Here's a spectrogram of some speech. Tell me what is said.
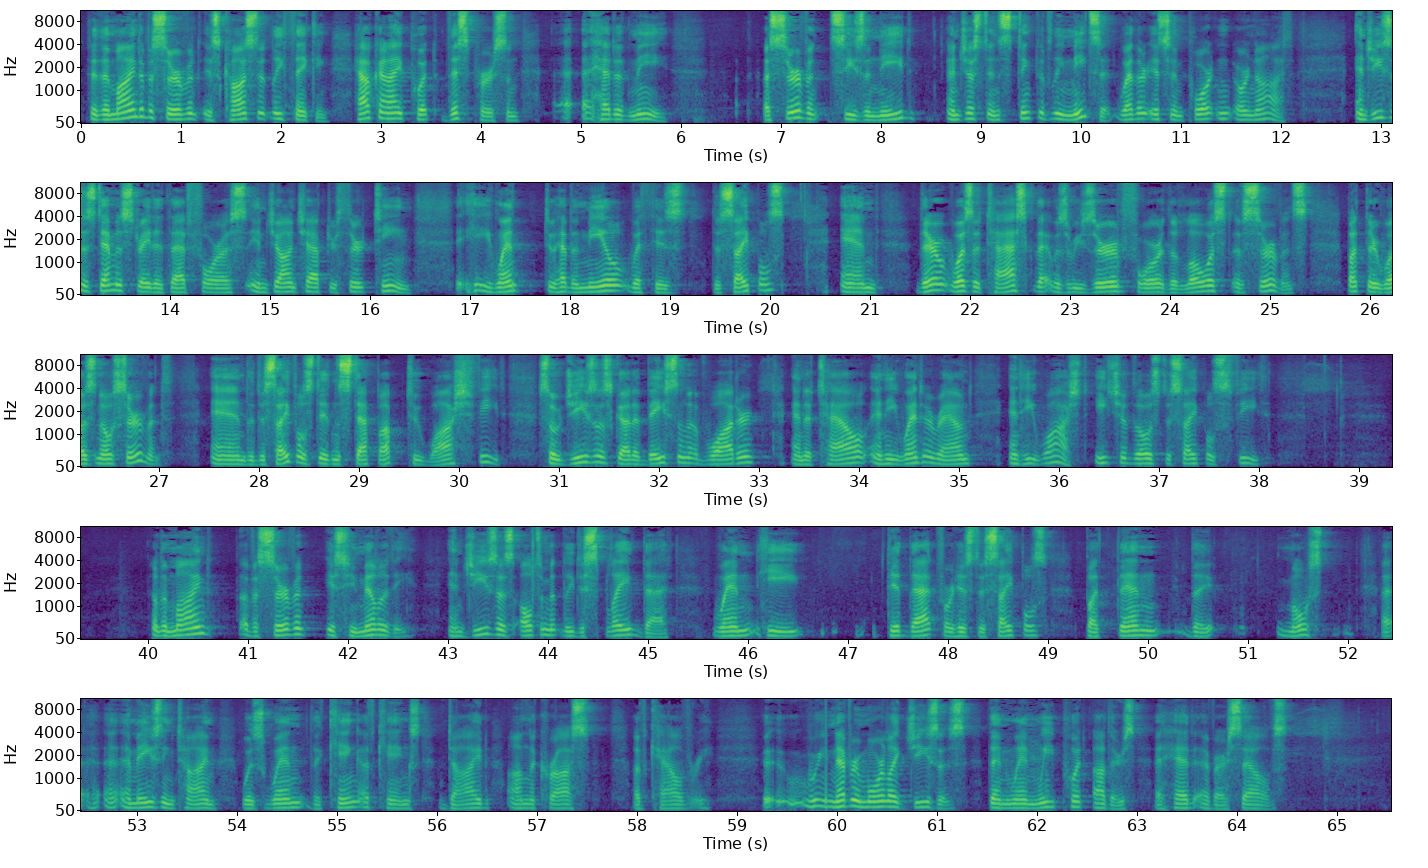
The mind of a servant is constantly thinking, how can I put this person ahead of me? A servant sees a need and just instinctively meets it, whether it's important or not. And Jesus demonstrated that for us in John chapter 13. He went to have a meal with his disciples, and there was a task that was reserved for the lowest of servants, but there was no servant. And the disciples didn't step up to wash feet. So Jesus got a basin of water and a towel, and he went around and he washed each of those disciples' feet. Now, the mind of a servant is humility. And Jesus ultimately displayed that when he did that for his disciples. But then the most uh, amazing time was when the King of Kings died on the cross of Calvary. We're never more like Jesus than when we put others ahead of ourselves.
